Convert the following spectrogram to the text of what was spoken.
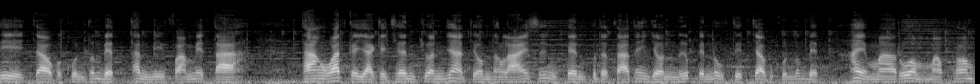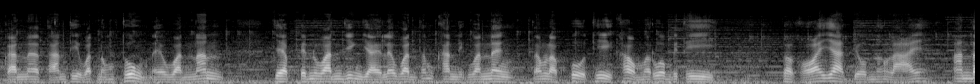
ที่เจ้าประคุณสมเด็จท่านมีความเมตตา ทางวัดก็อยากจะเชิญชวนญาติโยมทั้งหลาย ซึ่งเป็นพุทธศาสนิกชนหรือเป็นลูกศิษย์เจ้าประคุณสมเด็จให้มาร่วมมาพร้อมกันในสถานที่วัดหนองทุ่งในวันนั้น จะเป็นวันยิ่งใหญ่และวันสำคัญอีกวันหนึ่งสำหรับผู้ที่เข้ามาร่วมพิธี ก็ขอให้ญาติโยมทั้งหลาย อันต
